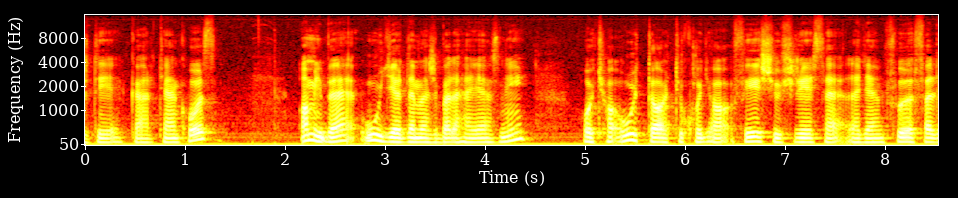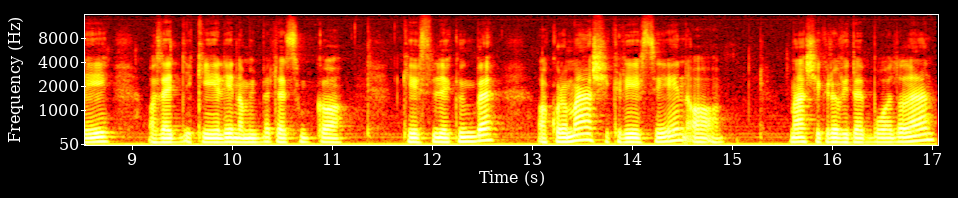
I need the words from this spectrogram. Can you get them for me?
SD kártyánkhoz, amibe úgy érdemes belehelyezni, hogyha úgy tartjuk, hogy a fésűs része legyen fölfelé az egyik élén, amit beteszünk a készülékünkbe, akkor a másik részén, a másik rövidebb oldalán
